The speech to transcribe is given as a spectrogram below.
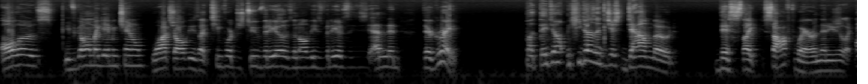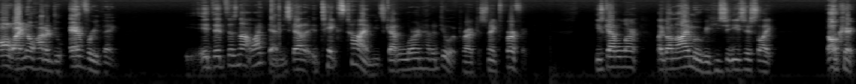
all those, if you go on my gaming channel, watch all these like Team Fortress 2 videos and all these videos that he's edited. They're great but they don't he doesn't just download this like software and then he's just like oh i know how to do everything. It, it does not like that. He's got it takes time. He's got to learn how to do it. Practice makes perfect. He's got to learn like on imovie he's, he's just like okay,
